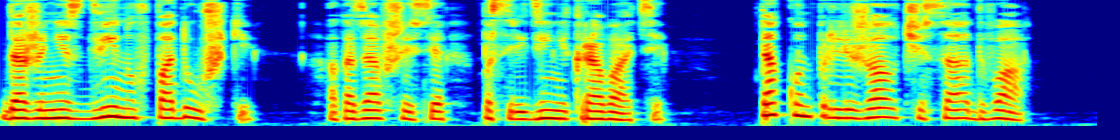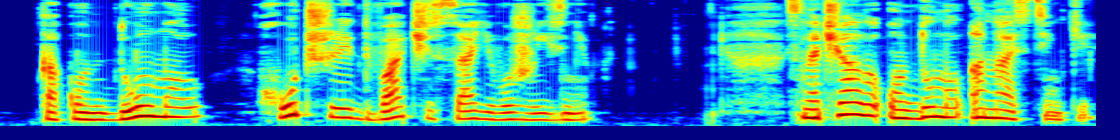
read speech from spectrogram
даже не сдвинув подушки — оказавшийся посредине кровати. Так он пролежал часа два, как он думал, худшие два часа его жизни. Сначала он думал о Настеньке.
